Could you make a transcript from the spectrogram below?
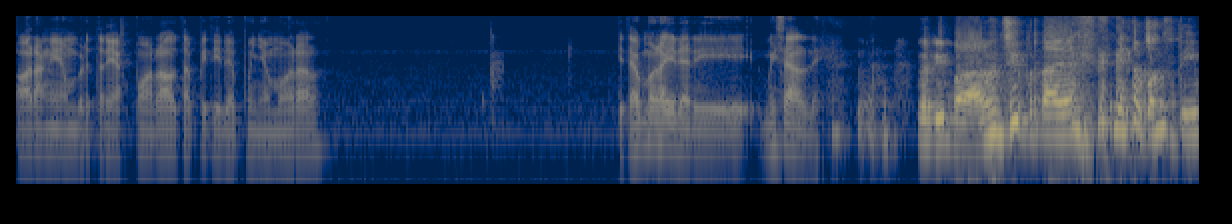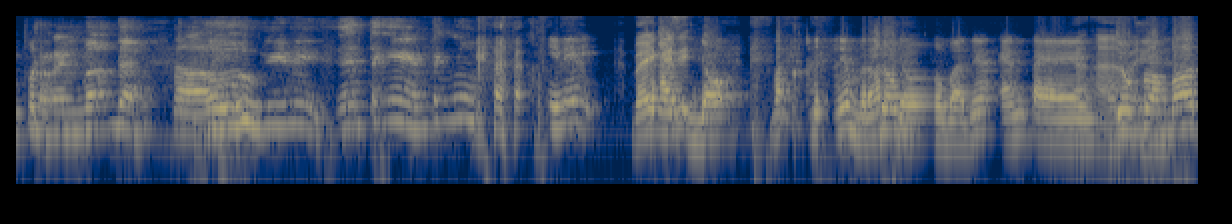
orang yang berteriak moral tapi tidak punya moral? Kita mulai dari misal deh. Gak dibangun sih pertanyaannya Bang Steven. Keren banget dah. Tahu. Lu ini enteng enteng lu. Ini Baik gak sih? Jawab, pertanyaannya berat, Jawab. jawabannya enteng. Ah, ah. Jomplang banget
